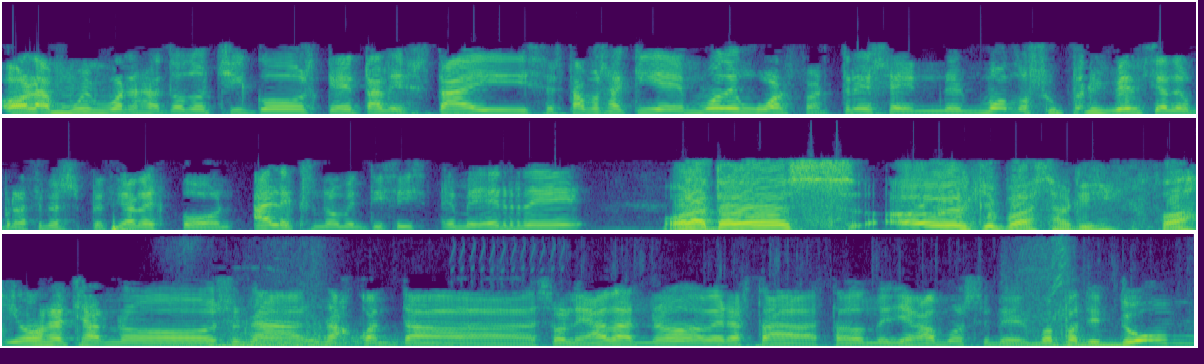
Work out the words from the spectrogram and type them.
Hola, muy buenas a todos chicos, ¿qué tal estáis? Estamos aquí en Modern Warfare 3 en el modo supervivencia de operaciones especiales con Alex96MR Hola a todos, a ver qué pasa aquí. Fa. y vamos a echarnos una- unas cuantas oleadas, ¿no? A ver hasta, hasta dónde llegamos en el mapa de Dome.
